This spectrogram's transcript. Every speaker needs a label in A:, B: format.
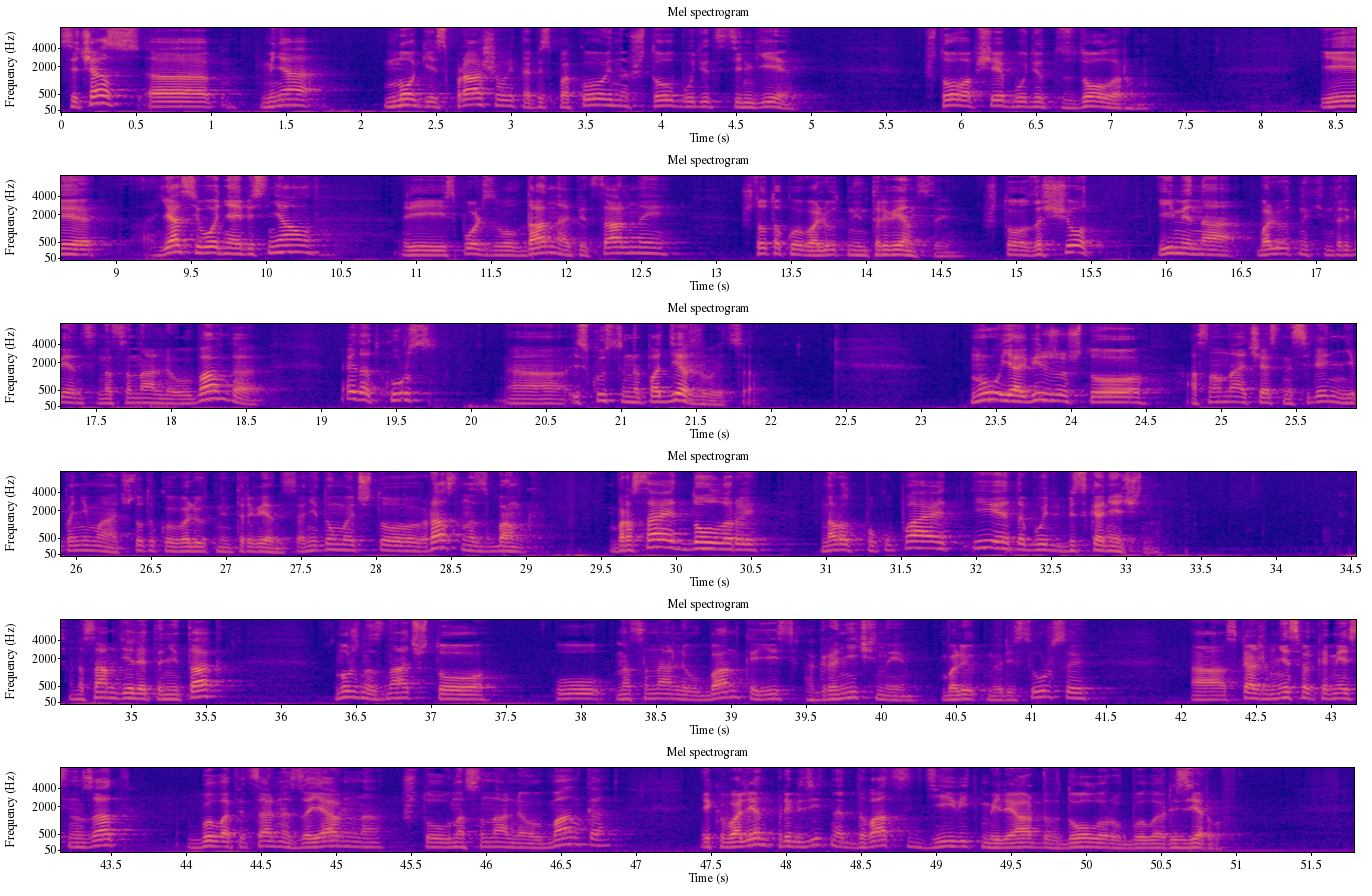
A: Сейчас э, меня многие спрашивают обеспокоены, что будет с тенге, что вообще будет с долларом. И я сегодня объяснял и использовал данные официальные, что такое валютные интервенции, что за счет именно валютных интервенций Национального банка этот курс э, искусственно поддерживается. Ну, я вижу, что основная часть населения не понимает, что такое валютная интервенция. Они думают, что раз Нацбанк бросает доллары, народ покупает, и это будет бесконечно. На самом деле это не так. Нужно знать, что у Национального банка есть ограниченные валютные ресурсы. А, скажем, несколько месяцев назад было официально заявлено, что у Национального банка эквивалент приблизительно 29 миллиардов долларов было резервов.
